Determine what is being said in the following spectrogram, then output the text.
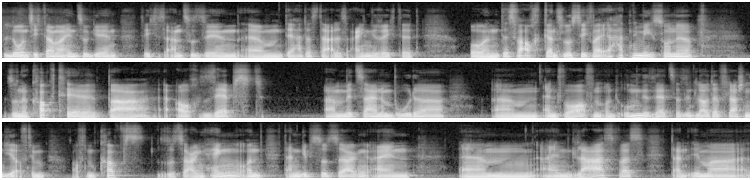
Lohnt sich da mal hinzugehen, sich das anzusehen. Ähm, der hat das da alles eingerichtet. Und das war auch ganz lustig, weil er hat nämlich so eine, so eine Cocktailbar auch selbst äh, mit seinem Bruder ähm, entworfen und umgesetzt. Da sind lauter Flaschen, die auf dem, auf dem Kopf sozusagen hängen. Und dann gibt es sozusagen ein ähm, ein Glas, was dann immer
